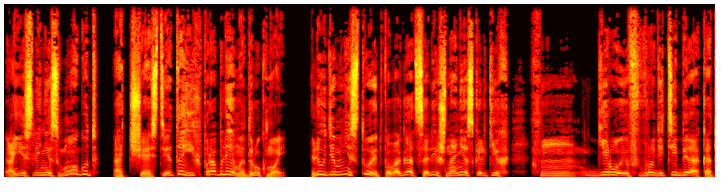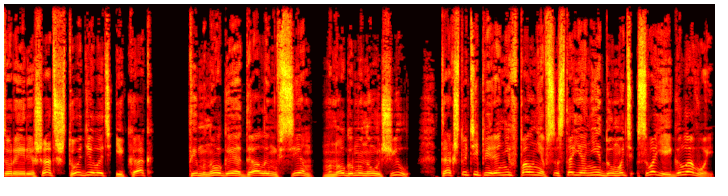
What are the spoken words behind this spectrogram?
а если не смогут, отчасти это их проблемы, друг мой. Людям не стоит полагаться лишь на нескольких хм, героев вроде тебя, которые решат, что делать и как. Ты многое дал им всем, многому научил, так что теперь они вполне в состоянии думать своей головой.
